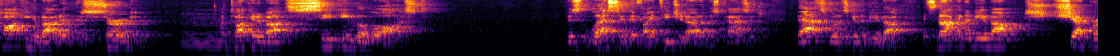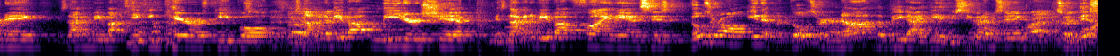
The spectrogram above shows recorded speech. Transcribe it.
talking about in this sermon? Mm. I'm talking about seeking the lost. This lesson, if I teach it out of this passage, that's what it's going to be about. It's not going to be about shepherding. It's not going to be about taking care of people. It's not going to be about leadership. It's not going to be about finances. Those are all in it, but those are not the big idea. You see what I'm saying? Right. So this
